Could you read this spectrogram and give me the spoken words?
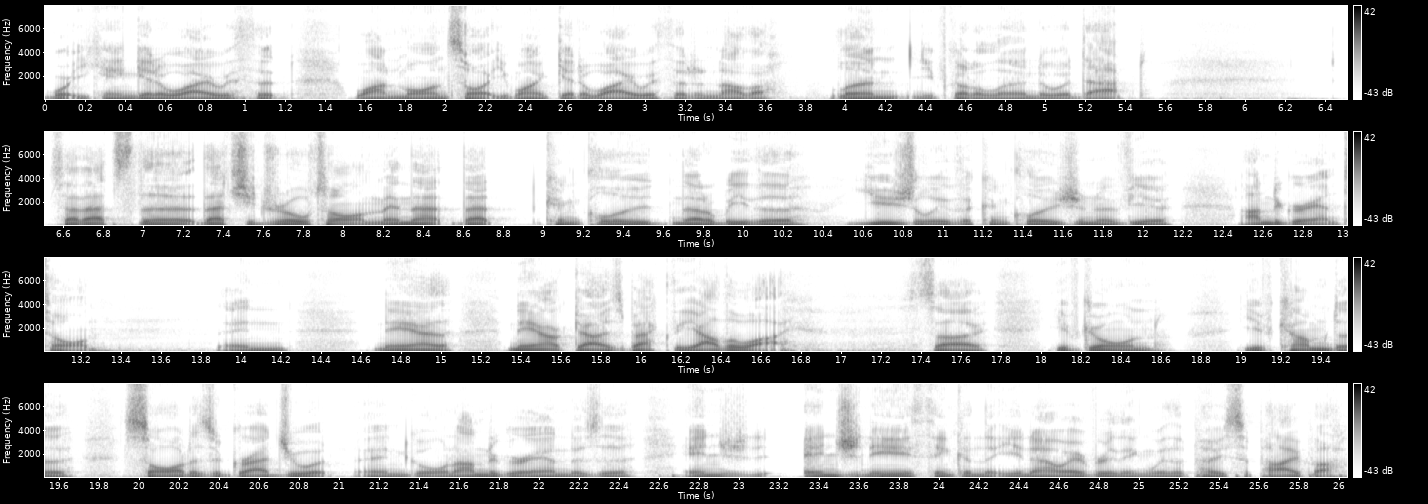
what you can get away with at one mine site, you won't get away with at another. Learn, you've got to learn to adapt. So that's the that's your drill time, and that that conclude that'll be the usually the conclusion of your underground time. And now now it goes back the other way. So you've gone you've come to site as a graduate and gone underground as a engineer thinking that you know everything with a piece of paper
